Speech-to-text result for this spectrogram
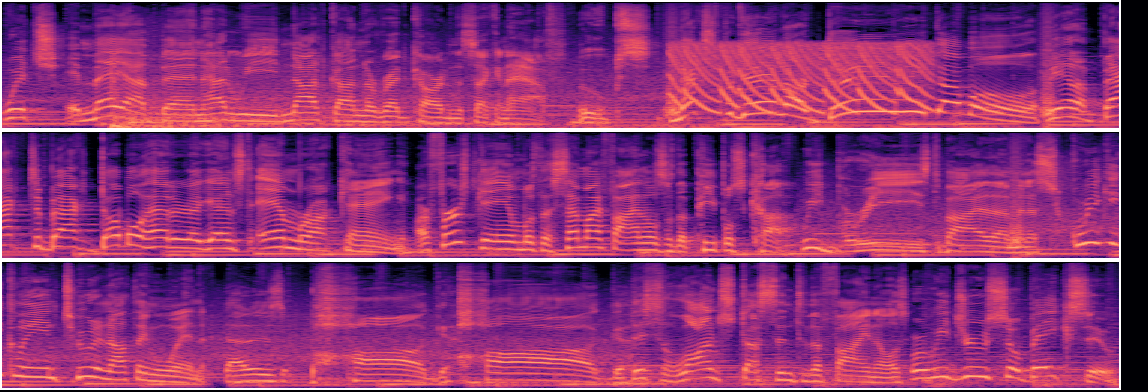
which it may have been had we not gotten a red card in the second half. Oops. Next began our daily double. We had a back-to-back doubleheader against Amrock Kang. Our first game was the semifinals of the People's Cup. We breezed by them in a squeaky clean 2-0 win. That is pog hog. This launched us into the finals where we drew Sobeksu.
